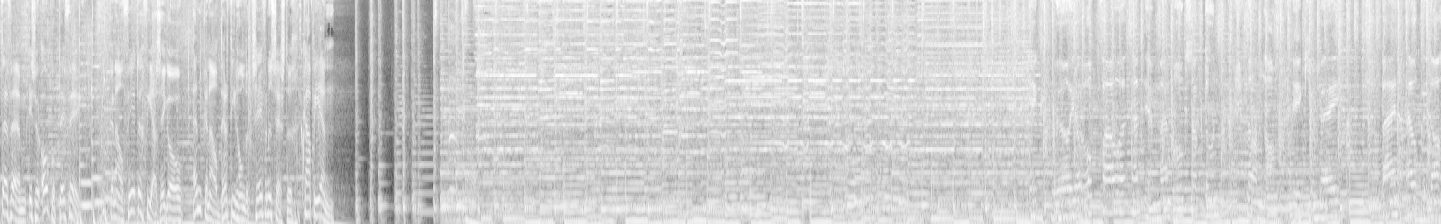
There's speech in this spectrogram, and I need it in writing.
ZFM is er ook op tv. Kanaal 40 via Ziggo en kanaal 1367 KPN. Ik wil je opvouwen en in mijn broekzak doen. Dan nam ik je mee, bijna elke dag.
